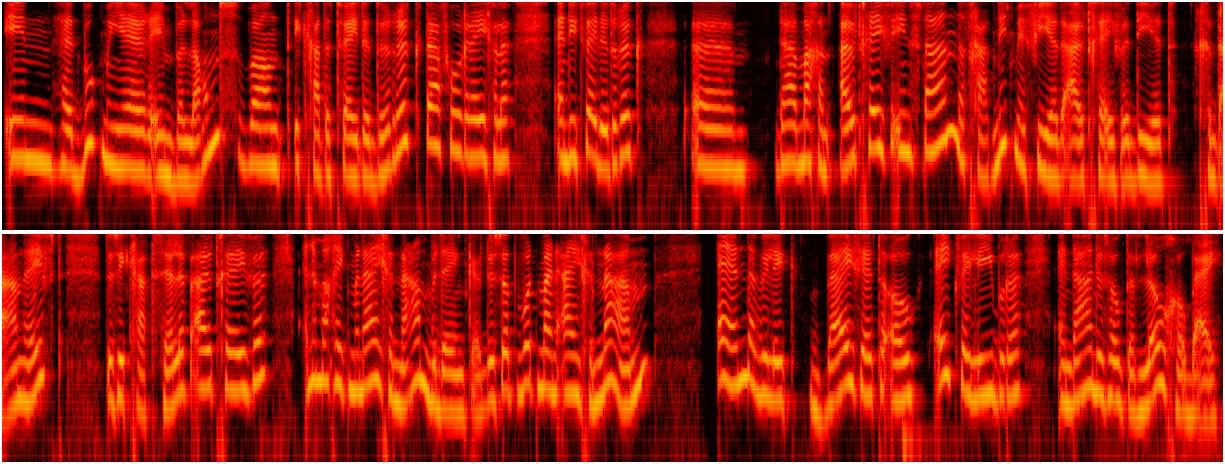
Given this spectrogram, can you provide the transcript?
in het boek Menière in Balans. Want ik ga de tweede druk daarvoor regelen. En die tweede druk, um, daar mag een uitgever in staan. Dat gaat niet meer via de uitgever die het gedaan heeft. Dus ik ga het zelf uitgeven. En dan mag ik mijn eigen naam bedenken. Dus dat wordt mijn eigen naam. En daar wil ik bijzetten ook Equilibre en daar dus ook dat logo bij.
